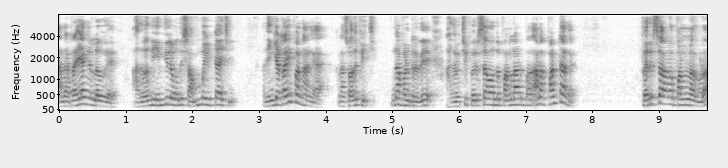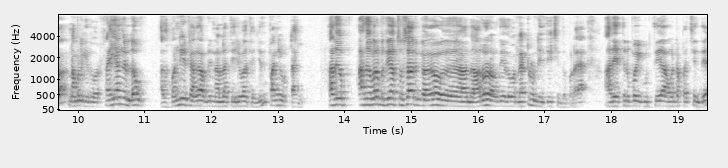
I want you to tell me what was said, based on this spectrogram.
அந்த ட்ரையாங்கல் லவ் அது வந்து ஹிந்தியில் வந்து செம்ம ஹிட்டாச்சு அது இங்கே ட்ரை பண்ணாங்க. ஆனால் சொதப்பிச்சு. என்ன பண்ணுறது அதை வச்சு பெருசாக வந்து பண்ணலான்னு ஆனால் பண்ணிட்டாங்க. பெருசாக பண்ணலாம் கூட நம்மளுக்கு இது ஒரு ட்ரையாங்கல் லவ் அதை பண்ணியிருக்காங்க அப்படின்னு நல்லா தெளிவாக தெரிஞ்சது. பண்ணி விட்டாங்க அது அதுக்கப்புறம் பார்த்தீங்கன்னா துஷாருக்காக அந்த அரோரா வந்து ஏதோ ஒரு லெட்டர் ஒன்று எழுதி வச்சிருந்த போல. அதை எடுத்துகிட்டு போய் கொடுத்து அவங்ககிட்ட பச்சிருந்து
